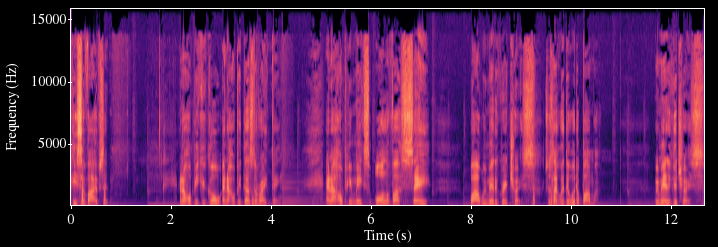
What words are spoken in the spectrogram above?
he survives it, and I hope he could go, and I hope he does the right thing, and I hope he makes all of us say, "Wow, we made a great choice," just like we did with Obama. We made a good choice,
